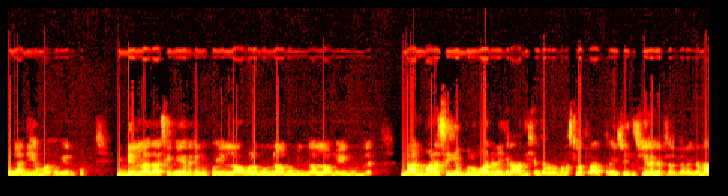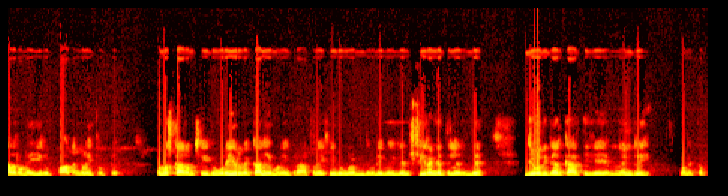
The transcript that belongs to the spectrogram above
கொஞ்சம் அதிகமாகவே இருக்கும். இப்படி எல்லா ராசி நேயர்களுக்கும் எல்லா வளமும் நலமும் இந்நாளில் அமையணும்னு நான் மானசீக குருவா நினைக்கிற ஆதிசங்கரத மனசுல பிரார்த்தனை செய்து ஸ்ரீரங்கத்தில் இருக்கிற ரங்கநாதனுடைய இரு பாதங்களை தொட்டு நமஸ்காரம் செய்து உரையூர் வெக்காளியம்மனை பிரார்த்தனை செய்து உங்களிடம் விடைபெறுகிறேன். ஸ்ரீரங்கத்திலிருந்து ஜோதிடர் கார்த்திகேயன். நன்றி வணக்கம்.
